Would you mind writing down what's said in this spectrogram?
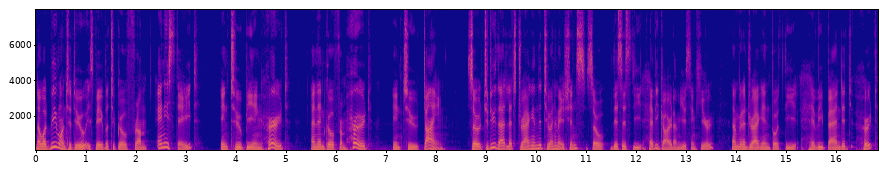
Now what we want to do is be able to go from any state into being hurt and then go from hurt into dying. So to do that, let's drag in the two animations. So this is the heavy guard I'm using here. I'm going to drag in both the heavy bandit hurt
